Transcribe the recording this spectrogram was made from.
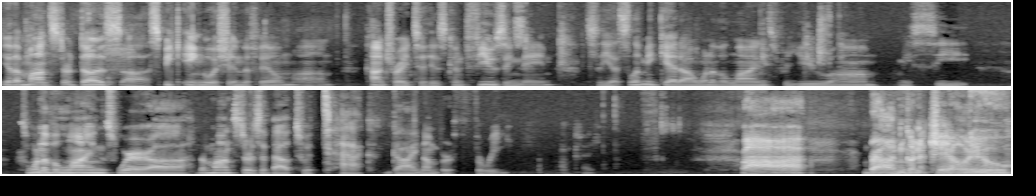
yeah, the monster does uh, speak English in the film, um, contrary to his confusing name. So yes, let me get uh, one of the lines for you. Um, let me see. It's one of the lines where uh, the monster is about to attack guy number three. Okay. Ah, bro, I'm gonna kill you.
